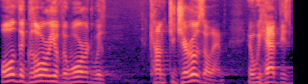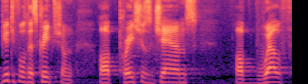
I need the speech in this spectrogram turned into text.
all the glory of the world will come to Jerusalem. And we have this beautiful description of precious gems, of wealth,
